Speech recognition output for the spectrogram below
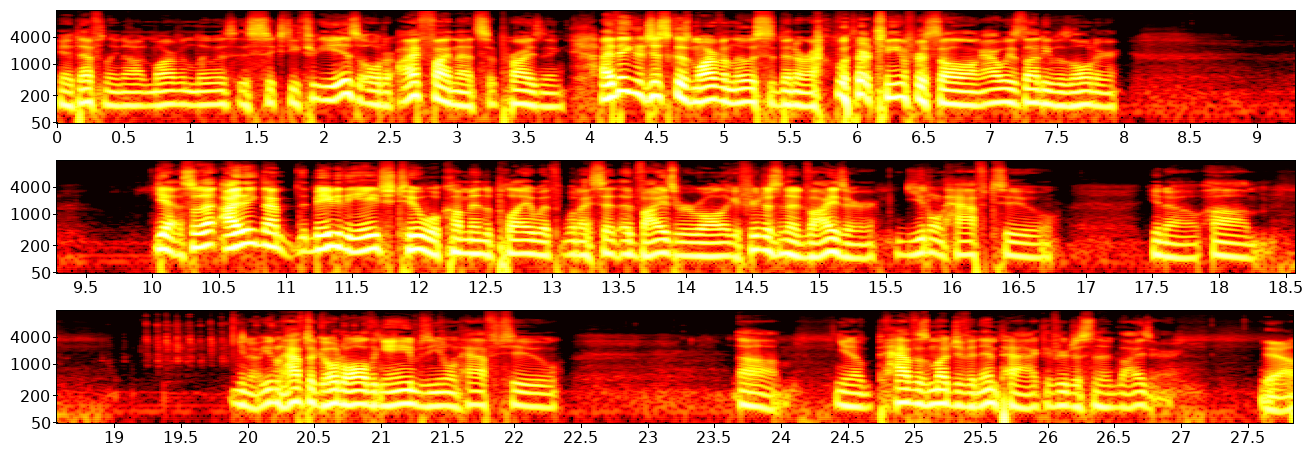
Yeah, definitely not. Marvin Lewis is 63. He is older. I find that surprising. I think it's just because Marvin Lewis has been around with our team for so long. I always thought he was older. Yeah, so that I think that maybe the age too will come into play with when I said advisory role. Like if you're just an advisor, you don't have to, you know, um, you know, you don't have to go to all the games. You don't have to, um, you know, have as much of an impact if you're just an advisor. Yeah,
